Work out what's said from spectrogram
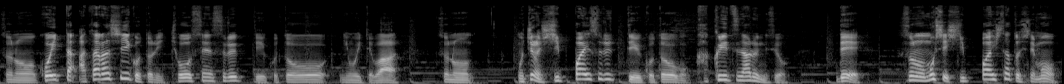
そのこういった新しいことに挑戦するっていうことにおいては、そのもちろん失敗するっていうことも確率にあるんですよ。で、そのもし失敗したとしても、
